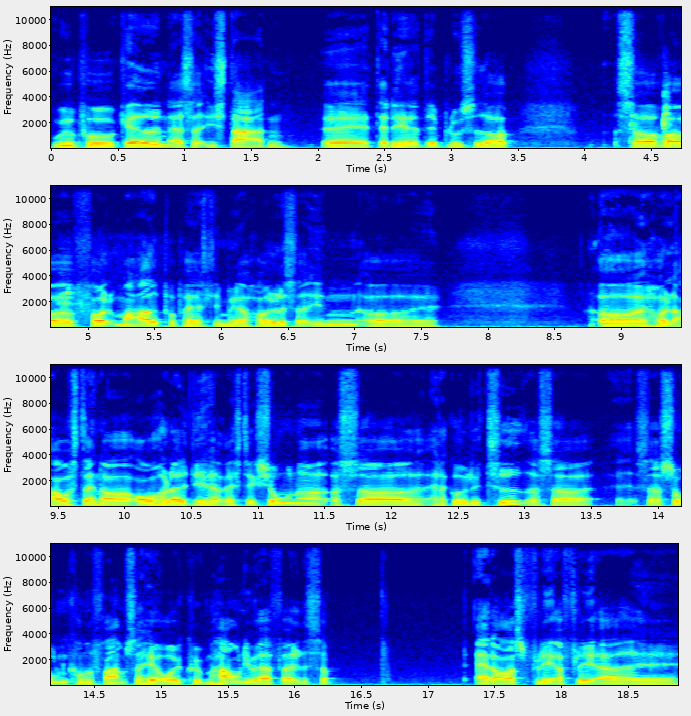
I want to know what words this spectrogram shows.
ude på gaden. Altså i starten, øh, da det her det blussede op, så var folk meget påpasselige med at holde sig inde og, øh, og holde afstand og overholde alle de her restriktioner, og så er der gået lidt tid, og så, så er solen kommet frem, så herover i København i hvert fald, så er der også flere og flere øh,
